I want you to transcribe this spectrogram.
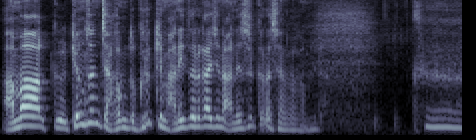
아마 그 경선 자금도 그렇게 많이 들어가지는 않았을 거라 생각합니다. 그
